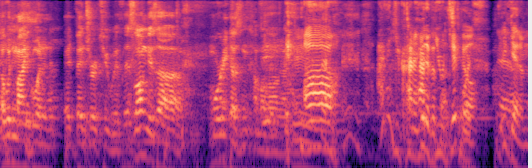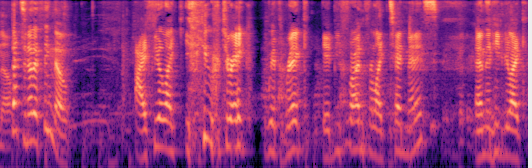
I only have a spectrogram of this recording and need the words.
I wouldn't mind going on an adventure or two with, as long as uh, Morty doesn't come along. I think. Oh, I think you kind of have Bit of a you would get buzzkill. one. You get him though. That's another thing, though. I feel like if you drank with Rick, it'd be fun for like 10 minutes, and then he'd be like,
